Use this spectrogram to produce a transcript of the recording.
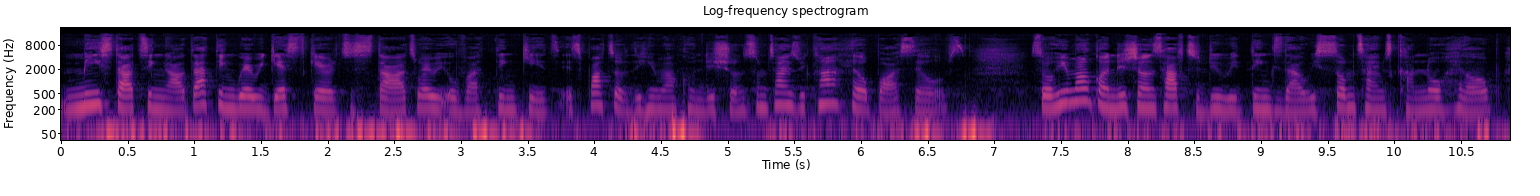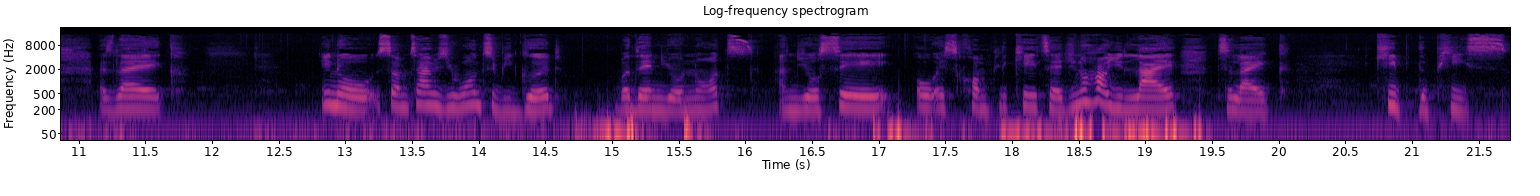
me starting out that thing where we get scared to start where we overthink it it's part of the human condition. Sometimes we can't help ourselves. So human conditions have to do with things that we sometimes cannot help. It's like you know sometimes you want to be good but then you're not and you'll say oh it's complicated. You know how you lie to like keep the peace?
